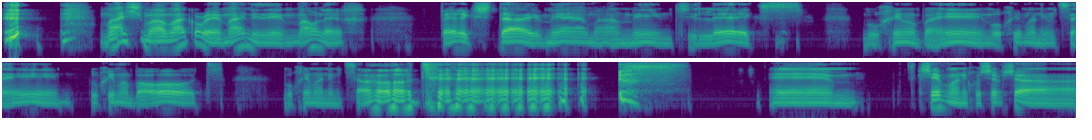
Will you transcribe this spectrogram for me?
מה שמע, מה קורה, מה העניינים, מה הולך? פרק 2, מי היה מאמין, צ'ילקס, ברוכים הבאים, ברוכים הנמצאים, ברוכים הבאות, ברוכים הנמצאות. תקשיבו, אני חושב שה...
